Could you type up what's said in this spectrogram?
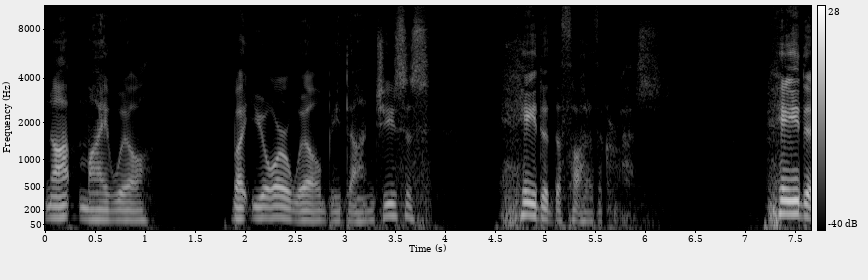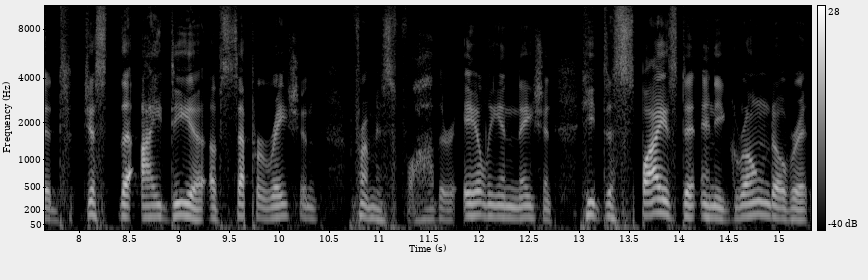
not my will, but your will be done. Jesus hated the thought of the cross, hated just the idea of separation from his father, alienation. He despised it and he groaned over it,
